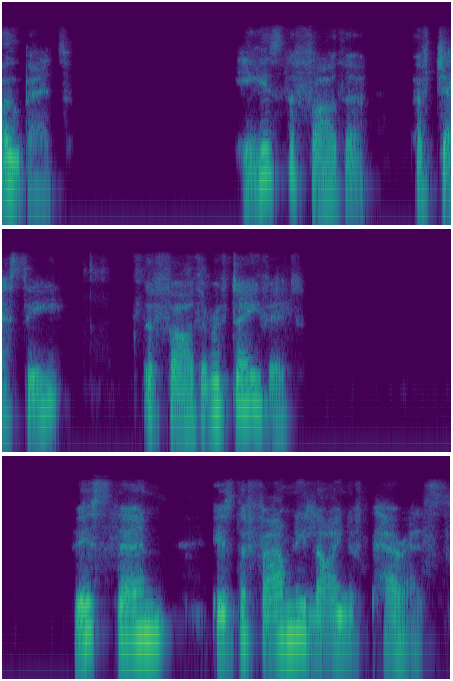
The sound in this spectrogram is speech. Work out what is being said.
Obed. He is the father of Jesse, the father of David. This then is the family line of Perez.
